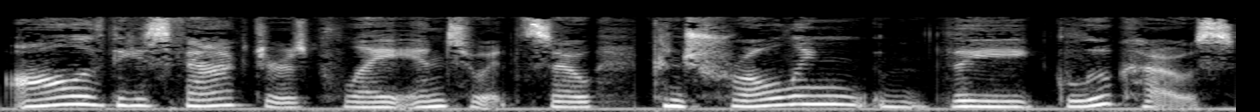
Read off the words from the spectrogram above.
All of these factors play into it. So controlling the glucose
